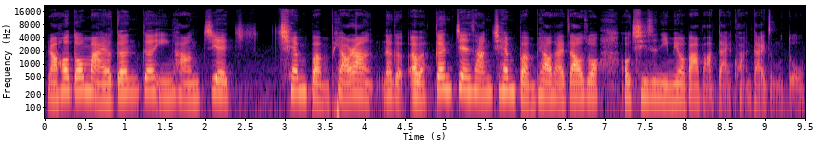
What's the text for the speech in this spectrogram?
然后都买了，跟跟银行借。签本票，让那个呃不跟建商签本票，才知道说哦，其实你没有办法贷款贷这么多，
